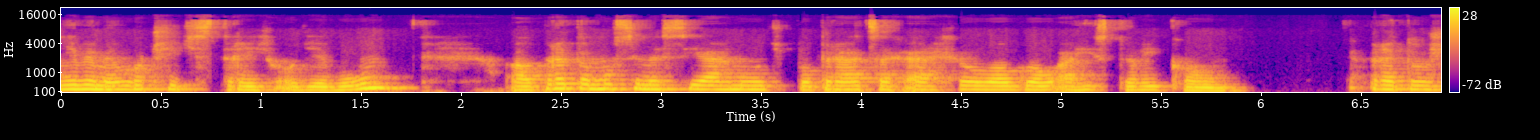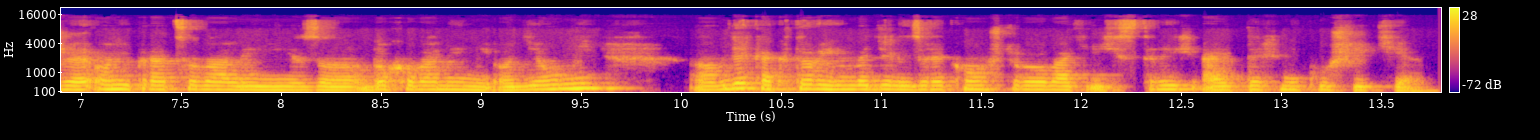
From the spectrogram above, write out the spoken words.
nevieme určiť strich odevu, preto musíme siahnuť po prácach archeológov a historikov, pretože oni pracovali s dochovanými odevmi, e, vďaka ktorým vedeli zrekonštruovať ich strich aj techniku šitia.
